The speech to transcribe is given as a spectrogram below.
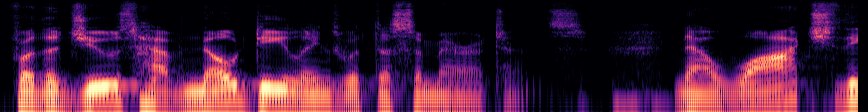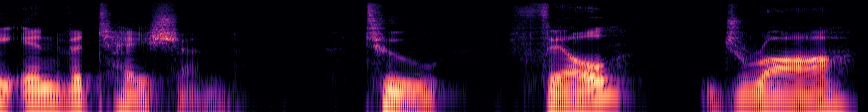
For the Jews have no dealings with the Samaritans. Now watch the invitation to fill, draw,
